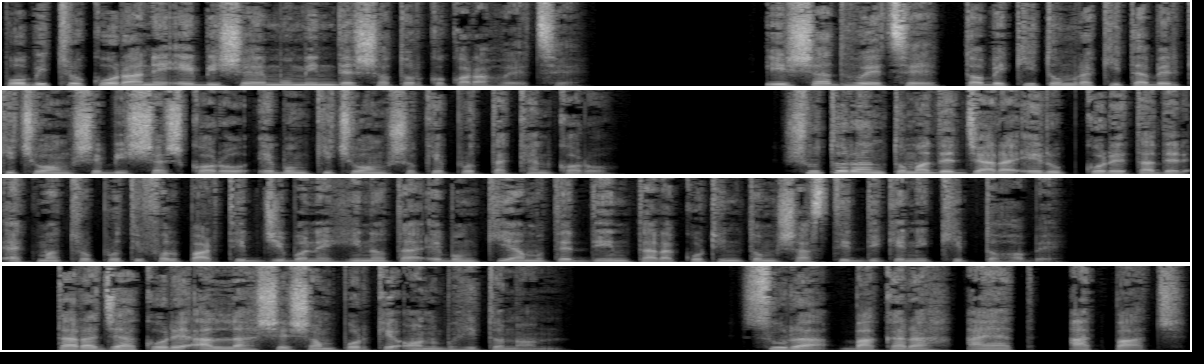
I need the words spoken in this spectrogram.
পবিত্র কোরআনে এ বিষয়ে মুমিনদের সতর্ক করা হয়েছে। ঈর্ষাদ হয়েছে, তবে কি তোমরা কিতাবের কিছু অংশে বিশ্বাস করো এবং কিছু অংশকে প্রত্যাখ্যান করো? সুতরাং তোমাদের যারা এরূপ করে তাদের একমাত্র প্রতিফল পার্থিব জীবনে হীনতা এবং কিয়ামতের দিন তারা কঠিনতম শাস্তির দিকে নিক্ষিপ্ত হবে। তারা যা করে আল্লাহ সে সম্পর্কে অনবহিত নন। সুরা বাকারাহ, আয়াত আট পাঁচ।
